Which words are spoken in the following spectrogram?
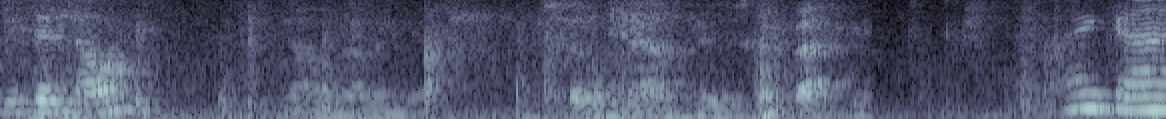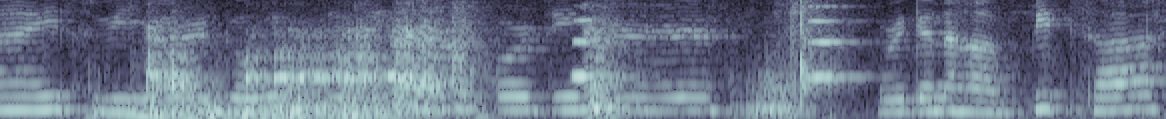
You said no? No, I'm not ready yet. Settling down. I just got back. Hi guys, we are going to for dinner. We're gonna have pizza.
